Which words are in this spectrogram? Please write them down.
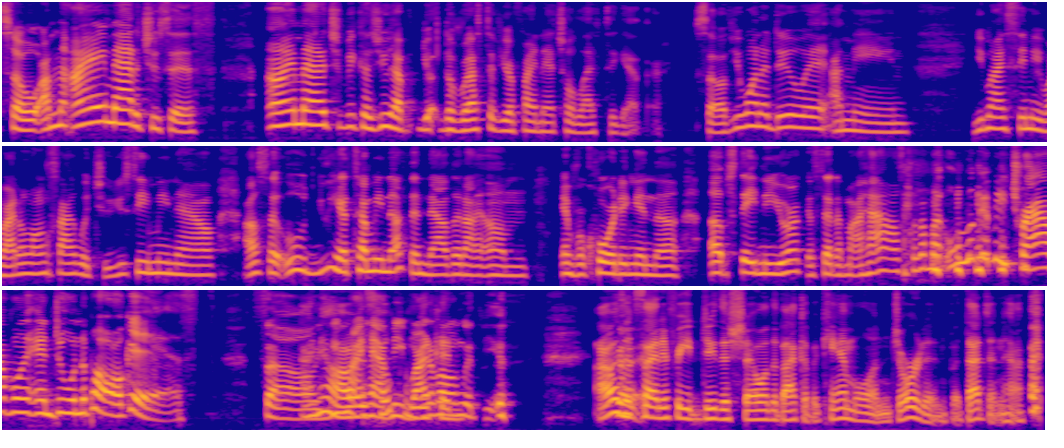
So I'm not, I ain't mad at you, sis. I'm mad at you because you have your, the rest of your financial life together. So if you want to do it, I mean, you might see me right alongside with you. You see me now. I'll say, "Ooh, you can't tell me nothing now that I um am recording in the upstate New York instead of my house." Because I'm like, "Oh, look at me traveling and doing the podcast." So I know, you I might have me right along could- with you. I was excited for you to do the show on the back of a camel in Jordan, but that didn't happen.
